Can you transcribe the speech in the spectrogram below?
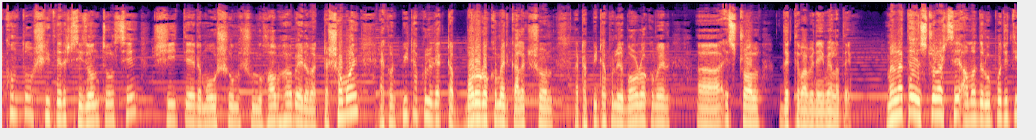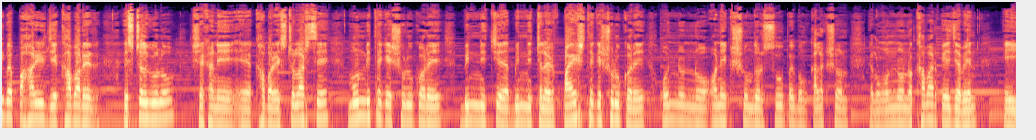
এখন তো শীতের সিজন চলছে, শীতের মৌসুম শুরু হবে হবে এরকম একটা সময়, এখন পিঠাপুলির একটা বড় রকমের কালেকশন একটা পিঠাপুলির বড় রকমের স্টল দেখতে পাবেন এই মেলাতে। মেলাতে স্টল আসছে আমাদের উপজাতি বা পাহাড়ির যে খাবারের স্টলগুলো, সেখানে খাবার স্টল আসছে। মুন্ডি থেকে শুরু করে বিন্নি বিন্নি চালের পায়েস থেকে শুরু করে অন্য অন্য অনেক সুন্দর স্যুপ এবং কালেকশন এবং অন্য অন্য খাবার পেয়ে যাবেন, এই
